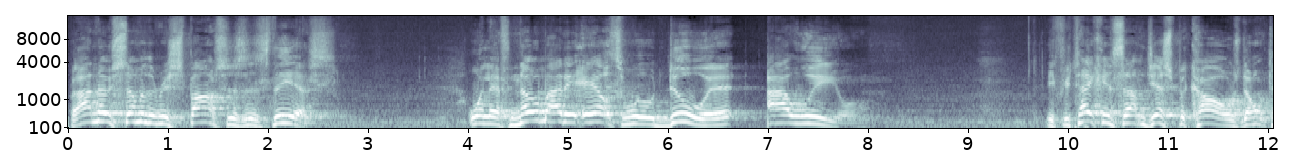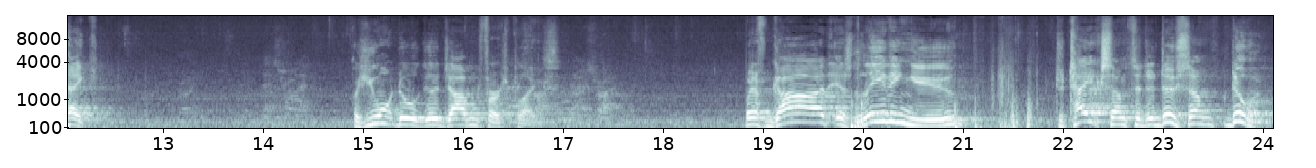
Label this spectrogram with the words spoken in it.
But I know some of the responses is this. Well, if nobody else will do it, I will. If you're taking something just because, don't take it. Because you won't do a good job in the first place. But if God is leading you to take something, to do something, do it.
